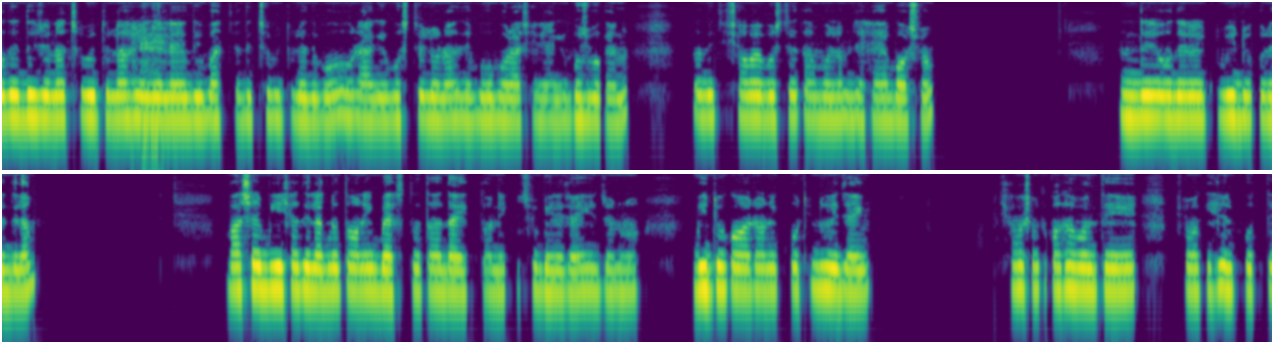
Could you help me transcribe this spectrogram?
ওদের দুজনের ছবি তোলা হয়ে গেলে দুই বাচ্চাদের ছবি তুলে দেবো। ওরা আগে বসছিল না যে বউ বর আসেনি, আগে বসবো কেন? তো দেখছি সবাই বসছে, তা আমি বললাম যে হ্যাঁ বসো। দিয়ে ওদের একটু ভিডিও করে দিলাম। বাসায় বিয়ে শাদী লাগলে তো অনেক ব্যস্ততা, দায়িত্ব অনেক কিছু বেড়ে যায়, এর জন্য ভিডিও করাটা অনেক কঠিন হয়ে যায়। সবার সাথে কথা বলতে, সবাইকে হেল্প করতে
